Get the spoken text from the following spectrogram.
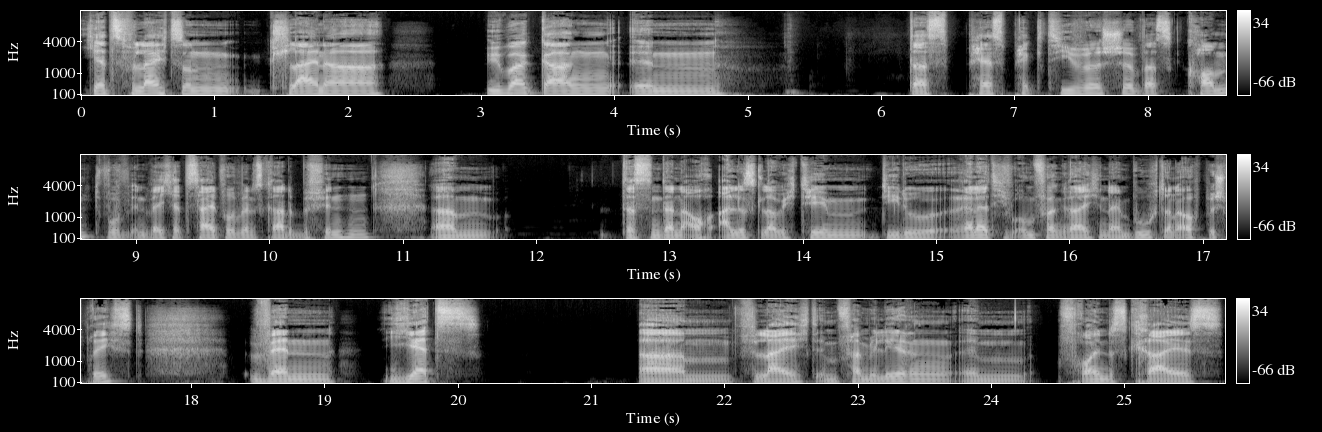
Jetzt vielleicht so ein kleiner Übergang in das Perspektivische, was kommt, wo, in welcher Zeit, wo wir uns gerade befinden. Ähm, das sind dann auch alles, glaube ich, Themen, die du relativ umfangreich in deinem Buch dann auch besprichst. Wenn jetzt ähm, vielleicht im familiären, im Freundeskreis,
